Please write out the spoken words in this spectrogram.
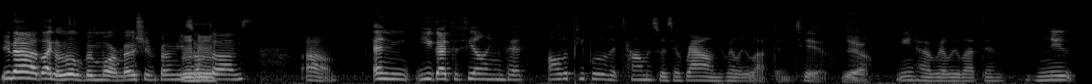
you know, I'd like a little bit more emotion from you Mhm. sometimes. Um, and you got the feeling that all the people that Thomas was around really loved him too. Yeah. Minho really loved him. Newt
